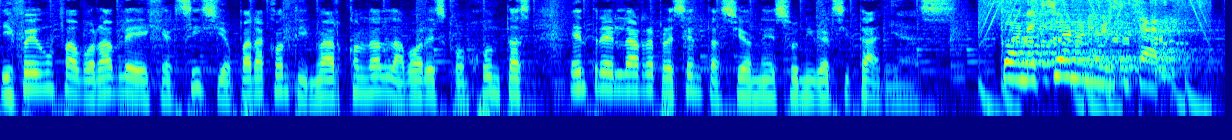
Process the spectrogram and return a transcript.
y fue un favorable ejercicio para continuar con las labores conjuntas entre las representaciones universitarias. Conexión Universitaria.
